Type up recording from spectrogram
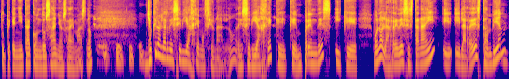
tu pequeñita con dos años además, ¿no? Sí, sí, yo quiero hablar de ese viaje emocional, ¿no? De ese viaje que, emprendes y que, bueno, las redes están ahí y, las redes también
